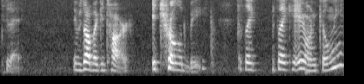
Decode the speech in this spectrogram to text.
today. It was on my guitar. It trolled me. It's like, it's like, hey, you want to kill me?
